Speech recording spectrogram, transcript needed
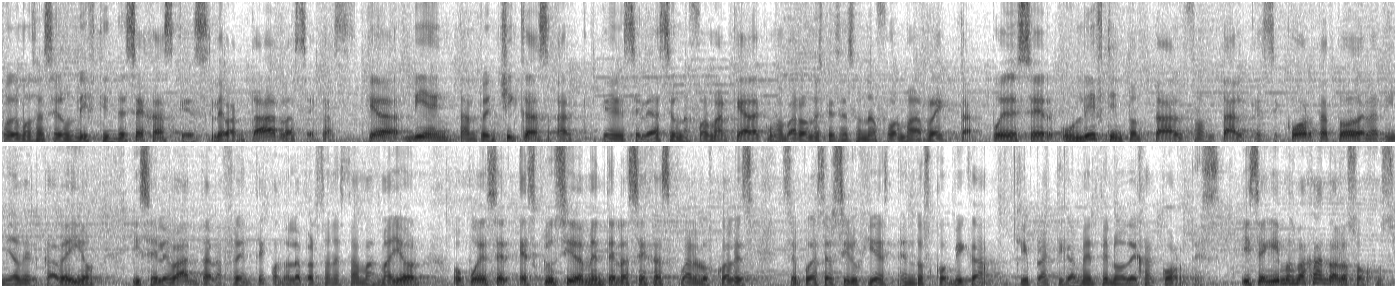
Podemos hacer un lifting de cejas, que es levantar las cejas. Queda bien tanto en chicas que se le hace una forma arqueada como a varones que se hace una forma recta. Puede ser un lifting total frontal que se corta toda la línea del cabello y se levanta la frente cuando la persona está más mayor o puede ser exclusivamente las cejas para los cuales se puede hacer cirugía endoscópica que prácticamente no deja cortes. Y seguimos bajando a los ojos.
